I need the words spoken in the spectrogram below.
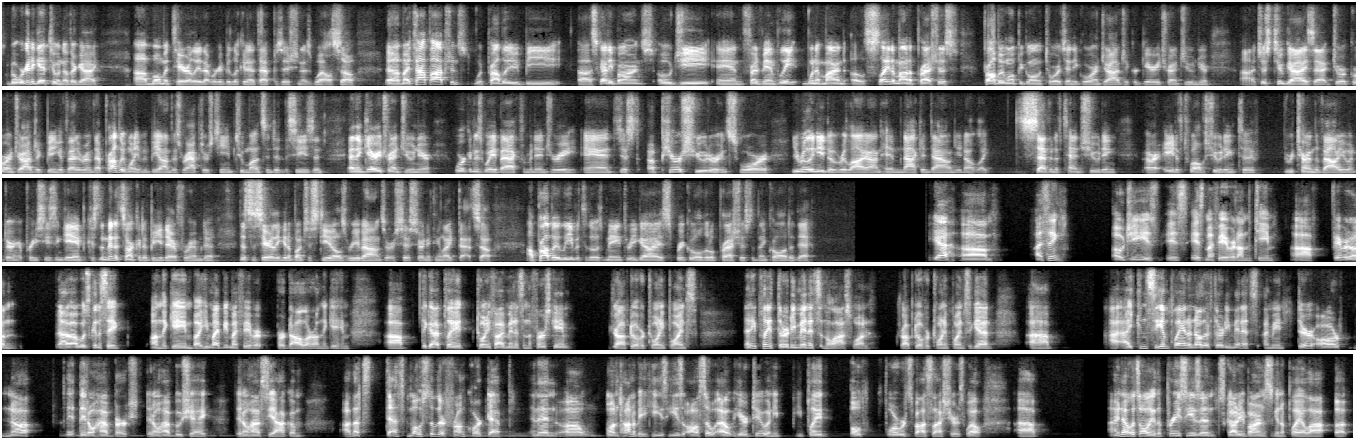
but we're going to get to another guy uh, momentarily that we're going to be looking at that position as well. So uh, my top options would probably be uh, Scottie Barnes, OG, and Fred Van VanVleet. Wouldn't mind a slight amount of Precious. Probably won't be going towards any Goran Dragic or Gary Trent Jr. Uh, just two guys that Goran Dragic being a veteran that probably won't even be on this Raptors team two months into the season. And then Gary Trent Jr. working his way back from an injury and just a pure shooter and scorer. You really need to rely on him knocking down, you know, like seven of 10 shooting or eight of 12 shooting to return the value during a preseason game because the minutes aren't going to be there for him to necessarily get a bunch of steals, rebounds, or assists or anything like that. So I'll probably leave it to those main three guys, sprinkle a little precious, and then call it a day. Yeah, um, I think OG is is is my favorite on the team. Uh, favorite on I was gonna say on the game, but he might be my favorite per dollar on the game. Uh, the guy played 25 minutes in the first game, dropped over 20 points. Then he played 30 minutes in the last one, dropped over 20 points again. Uh, I, I, can see him playing another 30 minutes. I mean, there are not they, they don't have Birch, they don't have Boucher, they don't have Siakam. Uh, that's that's most of their front court depth. And then uh, Watanabe, he's he's also out here too, and he he played both forward spots last year as well. Uh, I know it's only the preseason. Scottie Barnes is going to play a lot, but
